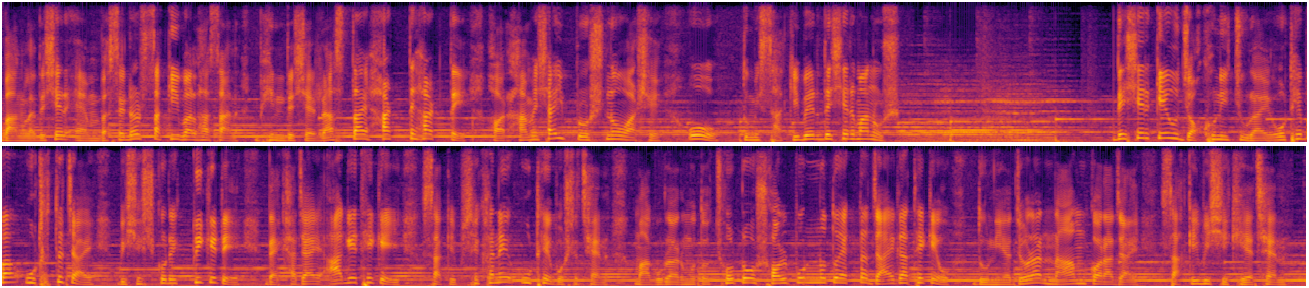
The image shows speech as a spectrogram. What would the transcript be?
বাংলাদেশের অ্যাম্বাসেডর সাকিব আল হাসান ভিনদেশের রাস্তায় হাঁটতে হাঁটতে হর হামেশাই প্রশ্নও আসে, ও, তুমি সাকিবের দেশের মানুষ? দেশের কেউ যখনই চূড়ায় ওঠে বা উঠতে চায়, বিশেষ করে ক্রিকেটে, দেখা যায় আগে থেকেই সাকিব সেখানে উঠে বসেছেন। মাগুরার মতো ছোট স্বল্পোন্নত একটা জায়গা থেকেও দুনিয়া জোড়া নাম করা যায়, সাকিবই শিখিয়েছেন।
